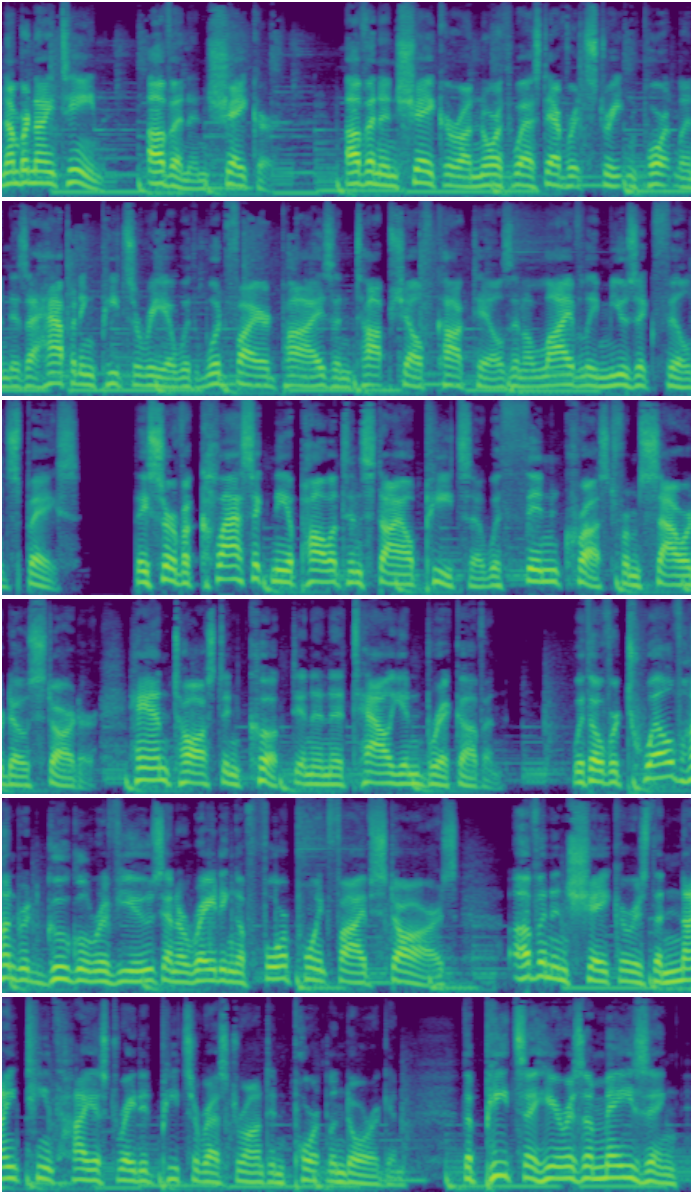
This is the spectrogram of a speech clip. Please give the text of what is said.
Number 19, Oven and Shaker. Oven and Shaker on Northwest Everett Street in Portland is a happening pizzeria with wood fired pies and top shelf cocktails in a lively music filled space. They serve a classic Neapolitan style pizza with thin crust from sourdough starter, hand tossed and cooked in an Italian brick oven. With over 1,200 Google reviews and a rating of 4.5 stars, Oven and Shaker is the 19th highest rated pizza restaurant in Portland, Oregon. The pizza here is amazing.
